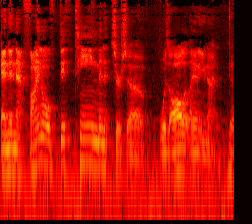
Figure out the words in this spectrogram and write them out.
and then that final fifteen minutes or so was all Atlanta United. Yeah.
